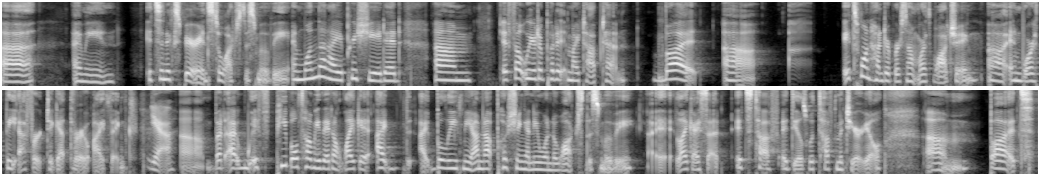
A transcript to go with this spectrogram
uh, I mean, it's an experience to watch this movie and one that I appreciated. Um, it felt weird to put it in my top 10, but uh, it's 100% worth watching uh, and worth the effort to get through, I think. yeah. Um, but I, if people tell me they don't like it, I, I believe me, I'm not pushing anyone to watch this movie. I, like I said, it's tough. It deals with tough material, um, but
